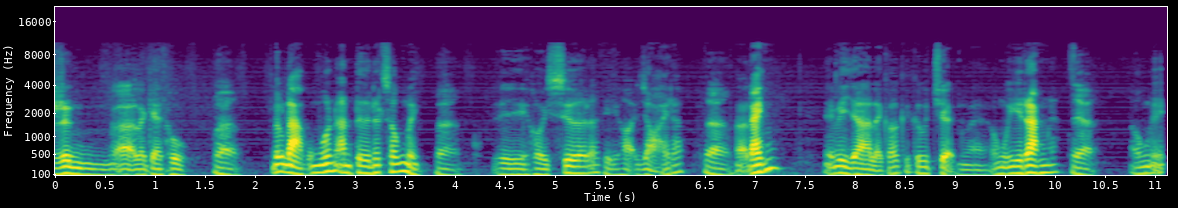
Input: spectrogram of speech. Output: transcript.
rừng là kẻ thù Vâng. Lúc nào cũng muốn ăn tươi đất sống mình Vâng. thì hồi xưa đó thì họ giỏi đó Vâng. họ đánh Thế bây giờ lại có cái câu chuyện mà ông Iran đó Dạ. ông ấy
